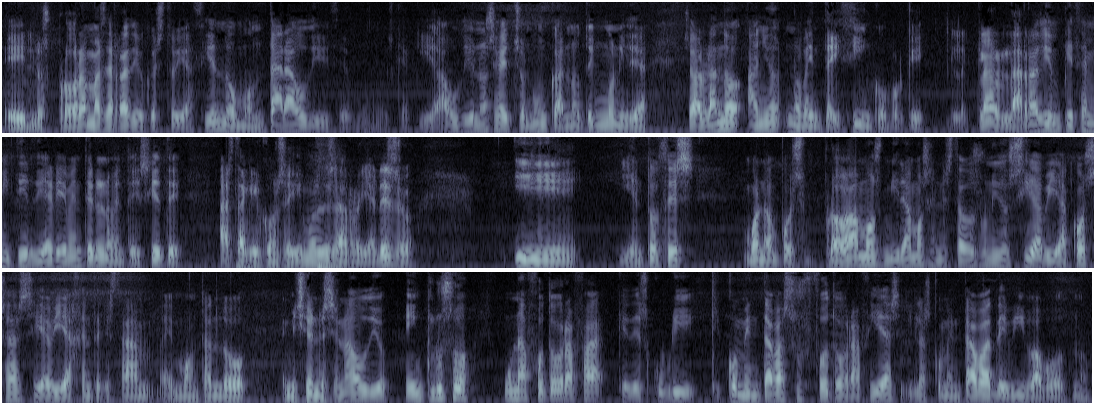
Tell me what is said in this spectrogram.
eh, los programas de radio que estoy haciendo, montar audio? Dice, bueno, es que aquí audio no se ha hecho nunca, no tengo ni idea. O sea, hablando año 95, porque, claro, la radio empieza a emitir diariamente en el 97, hasta que conseguimos desarrollar eso. Y, y entonces, bueno, pues probamos, miramos, en Estados Unidos sí había cosas, sí había gente que estaba eh, montando emisiones en audio, e incluso una fotógrafa que descubrí que comentaba sus fotografías y las comentaba de viva voz, ¿no?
